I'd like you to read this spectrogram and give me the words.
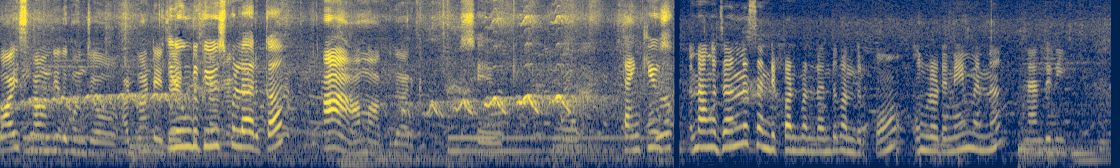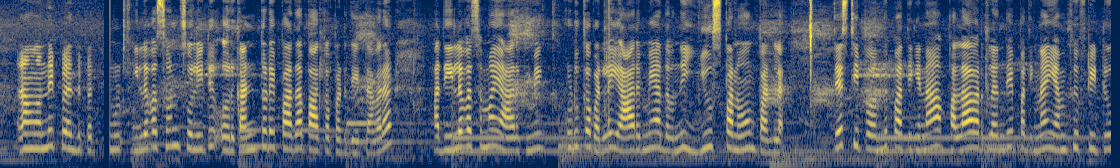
பாய்ஸ்லாம் வந்து இது கொஞ்சம் இது அட்வான்டேஜ் உங்களுக்கு யூஸ்ஃபுல்லாக இருக்கா? ஆ ஆமாம் அப்படிதான் இருக்குது சரி ஓகே தேங்க்யூ நாங்கள் ஜேர்னலிசம் டிபார்ட்மெண்ட்லேருந்து வந்திருக்கோம். உங்களோட நேம் என்ன? நந்தினி. நாங்கள் வந்து இப்போ இந்த இலவசம்னு சொல்லிட்டு ஒரு கண் துடைப்பாக தான் பார்க்கப்படுதே தவிர அது இலவசமாக யாருக்குமே கொடுக்கப்படல. யாருமே அதை வந்து யூஸ் பண்ணவும் பண்ணல ஜஸ்ட் இப்போ வந்து பார்த்தீங்கன்னா பல்லாவரத்துலேருந்தே பார்த்தீங்கன்னா எம் ஃபிஃப்டி டூ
